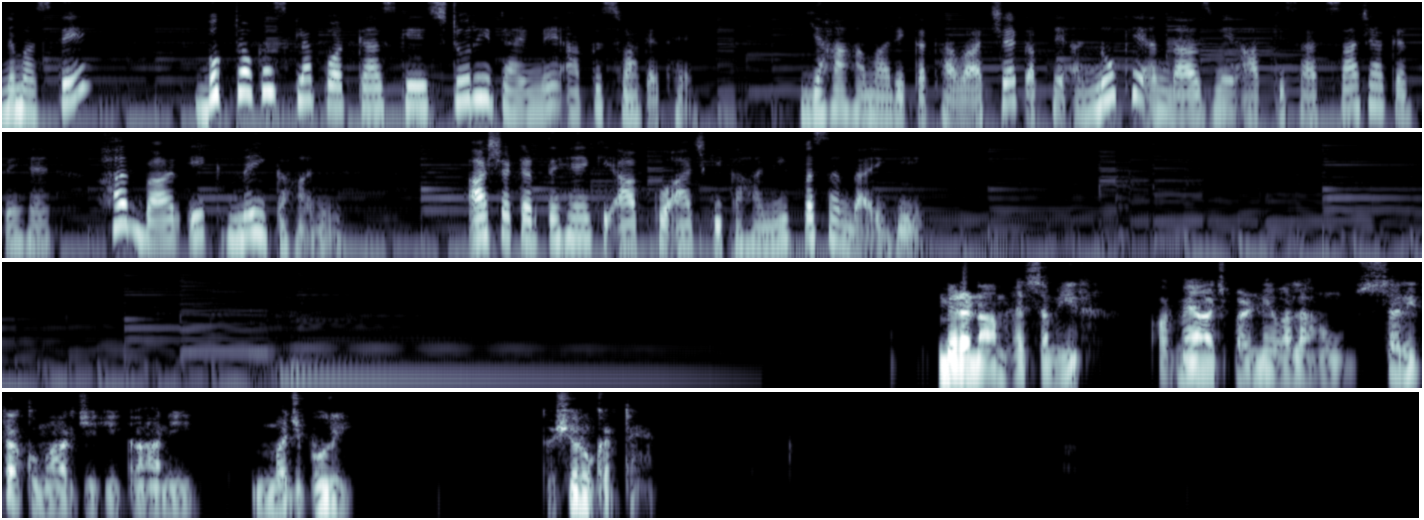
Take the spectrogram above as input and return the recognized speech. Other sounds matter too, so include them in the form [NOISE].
नमस्ते। Book talkers club podcast के story time में आपका स्वागत है। यहाँ हमारे कथावाचक अपने अनोखे अंदाज में आपके साथ साझा करते हैं हर बार एक नई कहानी। आशा करते हैं कि आपको आज की कहानी पसंद आएगी। मेरा नाम है समीर और मैं आज पढ़ने वाला हूँ सरिता कुमार जी की कहानी मजबूरी। तो शुरू करते हैं।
